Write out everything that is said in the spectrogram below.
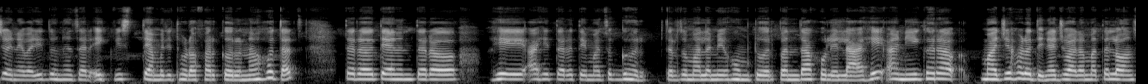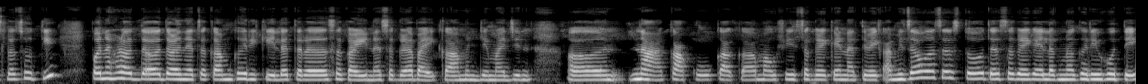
जानेवारी दोन हजार एकवीस त्यामध्ये थोडाफार करोना होताच. तर त्यानंतर हे आहे तर ते माझं घर. तर तुम्हाला मी होम टूर पण दाखवलेला आहे. आणि घरा माझी हळद आहे ना ज्वालामाता लॉन्सलाच होती. पण हळद दळण्याचं काम घरी केलं तर सकाळी ना सगळ्या बायका म्हणजे माझी ना काकू काका मावशी सगळे काही नातेवाईक आम्ही जवळच असतो. तर सगळे काही लग्न घरी होते.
